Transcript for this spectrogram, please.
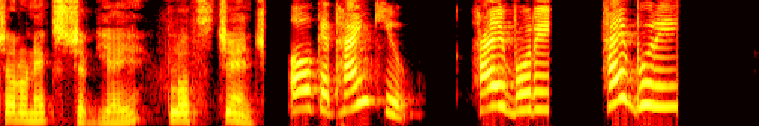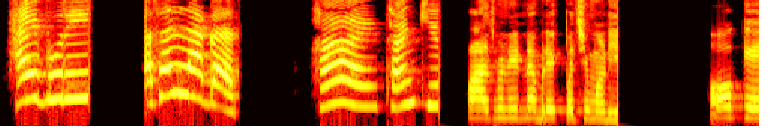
ચલો નેક્સ્ટ જગ્યાએ. Clothes change okay thank you hi Bhuri hi Bhuri હાય ભૂરી અસલ લાગત હાય થેન્ક યુ પાંચ મિનિટના બ્રેક પછી મળીએ. ઓકે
